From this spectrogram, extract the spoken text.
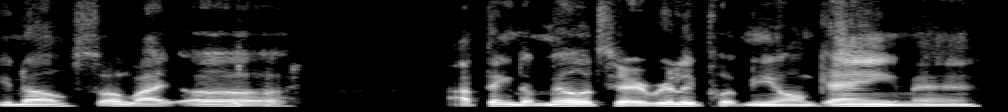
you know. So like uh I think the military really put me on game, man.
